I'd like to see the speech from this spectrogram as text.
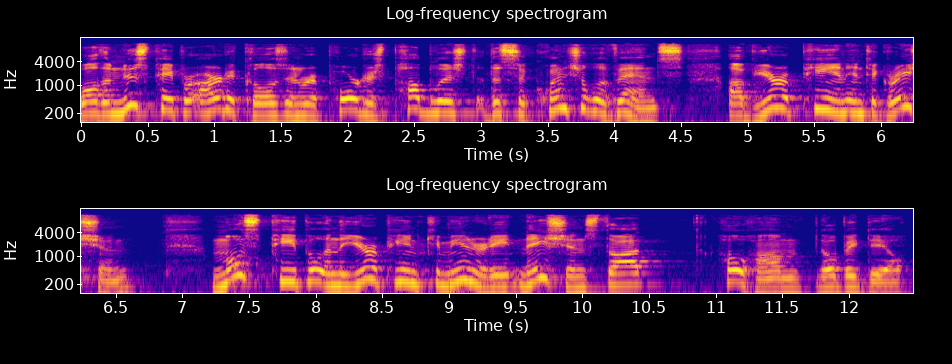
While the newspaper articles and reporters published the sequential events of European integration, most people in the European community nations thought, ho hum, no big deal.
